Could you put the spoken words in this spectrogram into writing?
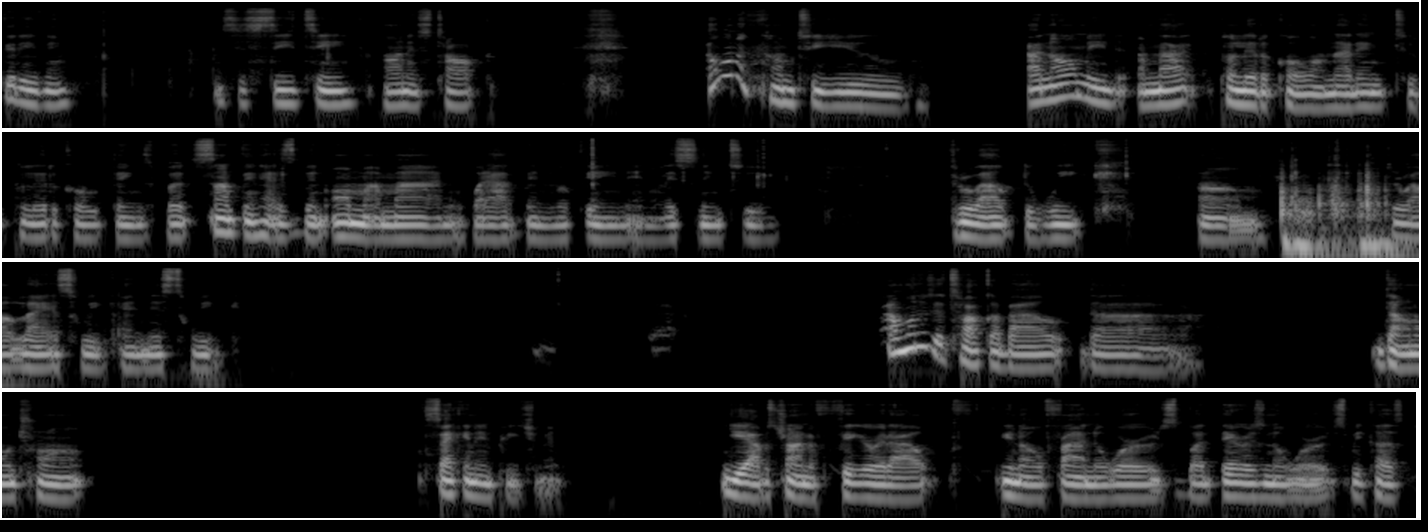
Good evening. This is CT Honest Talk. I want to come to you. I normally I'm not political. I'm not into political things, but something has been on my mind what I've been looking and listening to throughout the week, um, throughout last week and this week. I wanted to talk about the Donald Trump second impeachment. Yeah, I was trying to figure it out, you know, find the words, but there is no words because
